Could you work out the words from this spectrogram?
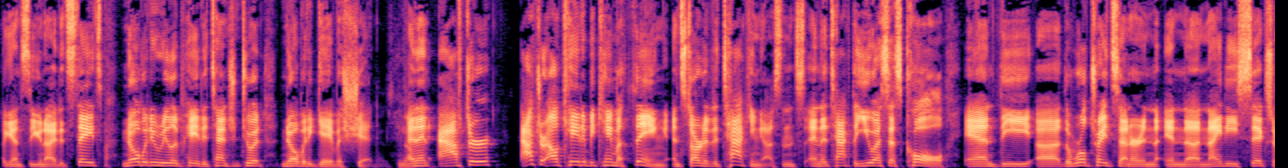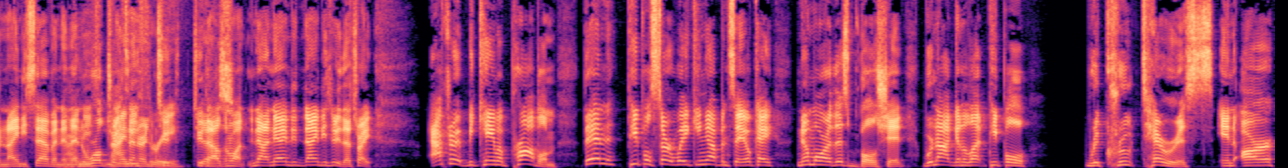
against the United States. Nobody really paid attention to it. Nobody gave a shit. And then after after Al Qaeda became a thing and started attacking us and, and attacked the USS Cole and the uh, the World Trade Center in in uh, 96 or 97 and then the World Trade Center in 93. two, 2001. No, 90 93, that's right. After it became a problem, then people start waking up and say, okay, no more of this bullshit. We're not going to let people recruit terrorists in our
